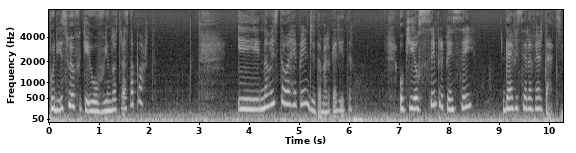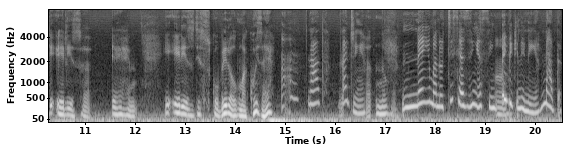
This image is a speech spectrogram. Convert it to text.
Por isso eu fiquei ouvindo atrás da porta. E não estou arrependida, Margarida. O que eu sempre pensei deve ser a verdade. E- Eles. eh, é, eles descobriram alguma coisa, é? Hum, Nada, nadinha. Ah, Não. Nem uma noticiazinha assim, bem pequenininha, nada.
